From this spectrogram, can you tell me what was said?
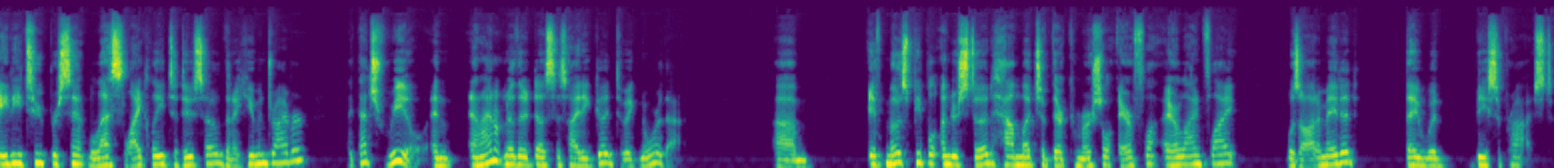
82% less likely to do so than a human driver like that's real and and i don't know that it does society good to ignore that Um, if most people understood how much of their commercial air fl- airline flight was automated, they would be surprised.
